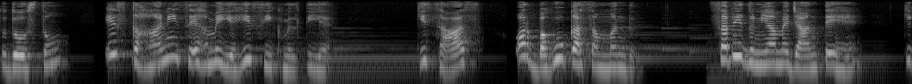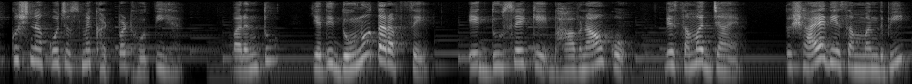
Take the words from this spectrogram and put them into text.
तो दोस्तों, इस कहानी से हमें यही सीख मिलती है कि सास और बहू का संबंध सभी दुनिया में जानते हैं कि कुछ ना कुछ उसमें खटपट होती है। परंतु यदि दोनों तरफ़ से एक दूसरे के भावनाओं को वे समझ जाएँ तो शायद ये संबंध भी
